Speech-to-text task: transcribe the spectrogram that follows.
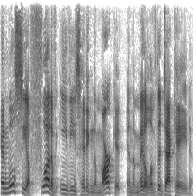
and we'll see a flood of EVs hitting the market in the middle of the decade.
